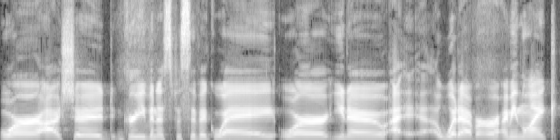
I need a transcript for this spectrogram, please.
or i should grieve in a specific way or you know I, whatever. I mean like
